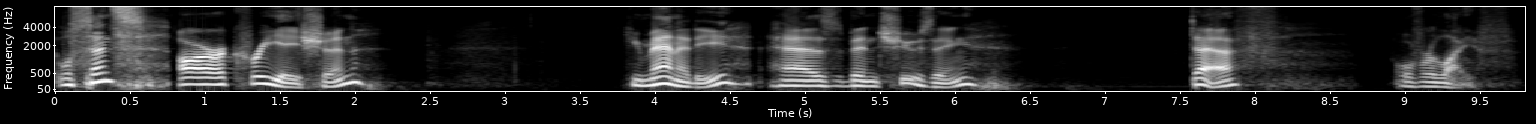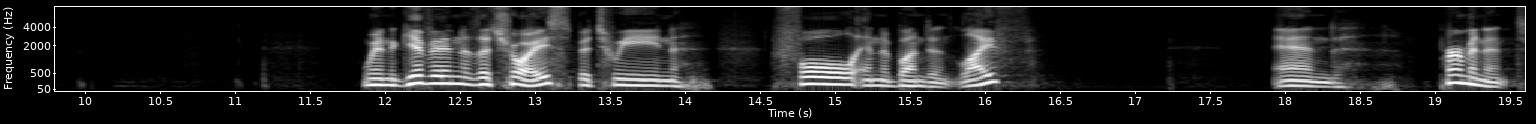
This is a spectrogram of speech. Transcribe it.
Well, since our creation, humanity has been choosing death over life. When given the choice between full and abundant life and permanent,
